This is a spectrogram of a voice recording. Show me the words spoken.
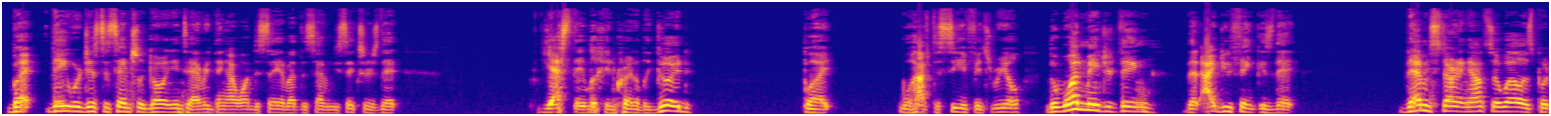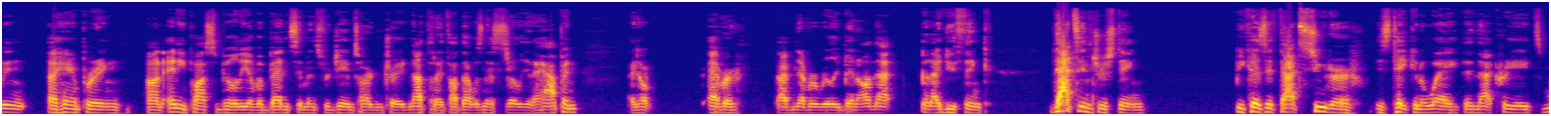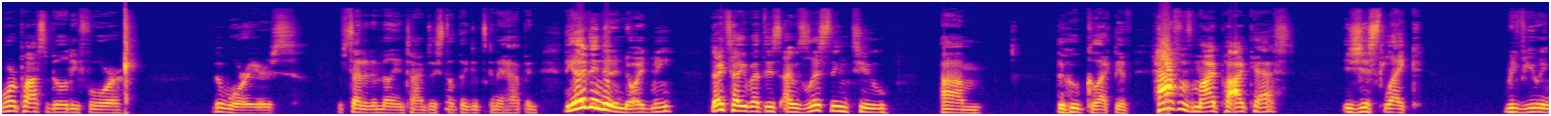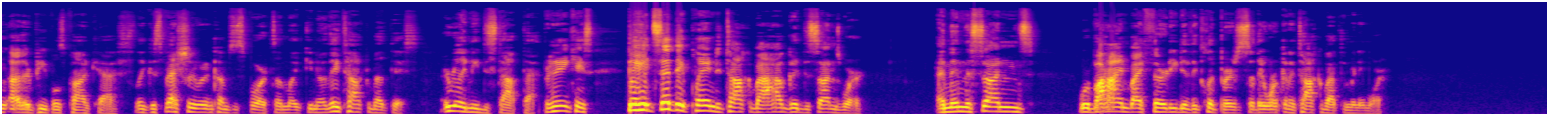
but they were just essentially going into everything I wanted to say about the 76ers that, yes, they look incredibly good, but we'll have to see if it's real. The one major thing that I do think is that them starting out so well is putting a hampering on any possibility of a Ben Simmons for James Harden trade. Not that I thought that was necessarily going to happen. I don't ever I've never really been on that, but I do think that's interesting because if that suitor is taken away, then that creates more possibility for the Warriors. I've said it a million times. I still think it's going to happen. The other thing that annoyed me, did I tell you about this? I was listening to, um, the Hoop Collective. Half of my podcast is just like reviewing other people's podcasts, like especially when it comes to sports. I'm like, you know, they talk about this. I really need to stop that. But in any case, they had said they planned to talk about how good the Suns were. And then the Suns were behind by 30 to the Clippers, so they weren't going to talk about them anymore.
